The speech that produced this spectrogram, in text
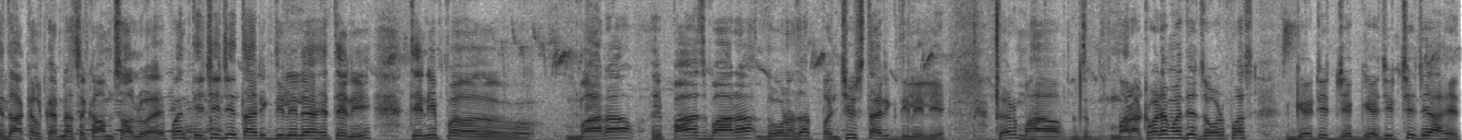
ते दाखल करण्याचं काम चालू आहे. पण त्याची जे तारीख दिलेली आहे त्यांनी त्यांनी प बारा पाच बारा दोन हजार पंचवीस तारीख दिलेली आहे. तर महा ज- मराठवाड्यामध्ये जवळपास गॅजेट जे गॅजेटचे जे आहेत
